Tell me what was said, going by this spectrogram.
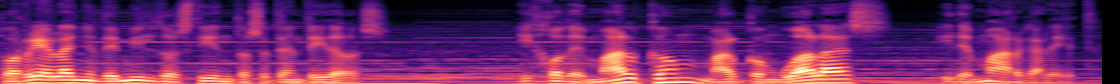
Corría el año de 1272, hijo de Malcolm, Malcolm Wallace y de Margaret.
